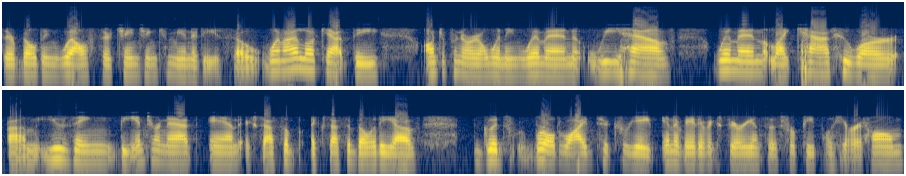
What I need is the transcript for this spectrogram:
they're building wealth, they're changing communities. So when I look at the entrepreneurial winning women, we have women like Kat who are um, using the internet and accessibility of goods worldwide to create innovative experiences for people here at home.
